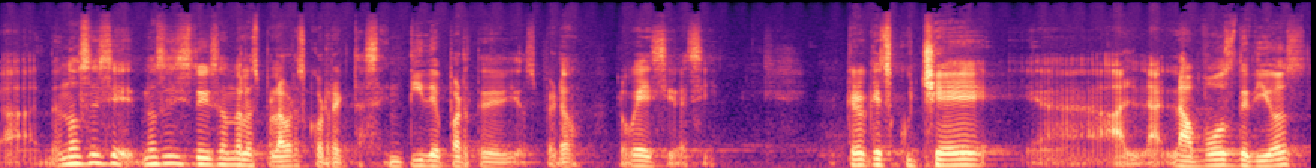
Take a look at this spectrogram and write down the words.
ah, no, sé si, no sé si estoy usando las palabras correctas, sentí de parte de Dios, pero lo voy a decir así. Creo que escuché ah, a la, la voz de Dios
